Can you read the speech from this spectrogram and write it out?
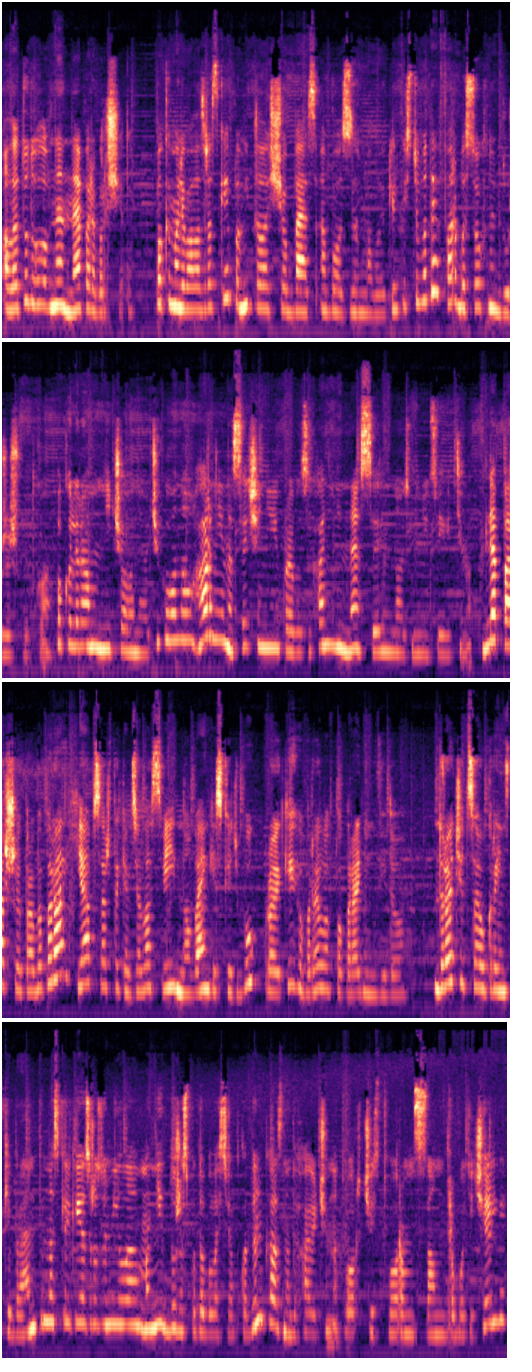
але тут головне не переборщити. Поки малювала зразки, помітила, що без або з малою кількістю води фарби сохнуть дуже швидко. По кольорам нічого не очікувано, гарні, насичені, при висиханні не сильно змінюють свій відтінок. Для першої проби пера я все ж таки взяла свій новенький скетчбук, про який говорила в попередньому відео. До речі, це український бренд, наскільки я зрозуміла. Мені дуже сподобалася обкладинка з надихаючим на творчість твором Сандро Боттічеллі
